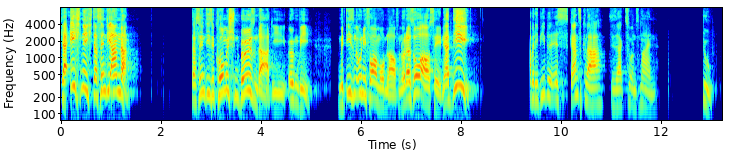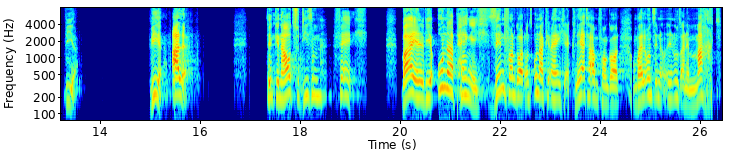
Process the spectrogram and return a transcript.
ja, ich nicht, das sind die anderen. Das sind diese komischen Bösen da, die irgendwie mit diesen Uniformen rumlaufen oder so aussehen. Ja, die. Aber die Bibel ist ganz klar, sie sagt zu uns, nein, du, wir. Wir, alle sind genau zu diesem fähig. Weil wir unabhängig sind von Gott, uns unabhängig erklärt haben von Gott und weil uns in, in uns eine Macht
